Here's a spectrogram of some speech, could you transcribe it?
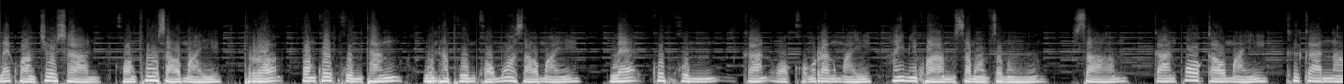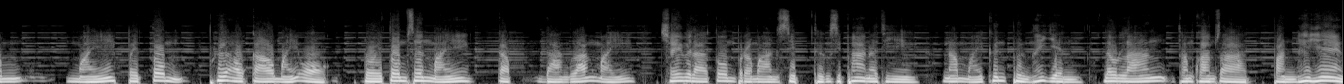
และความเชี่ยวชาญของผู้สาวไหม เพราะต้องควบคุมทั้งอุณหภูมิของหม้อสาวไหม และควบคุมการออกของรังไหมให้มีความสม่ำเสมอ 3. การพ่อกเกาไหมคือการนำไหมไปต้ม เพื่อเอากาวไหมออก โดยต้มเส้นไหม กับด่างล้างไหม ใช้เวลาต้มประมาณ 10-15 นาทีนำไหมขึ้นผึ่งให้เย็น แล้วล้างทำความสะอาด ปั่นให้แห้ง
